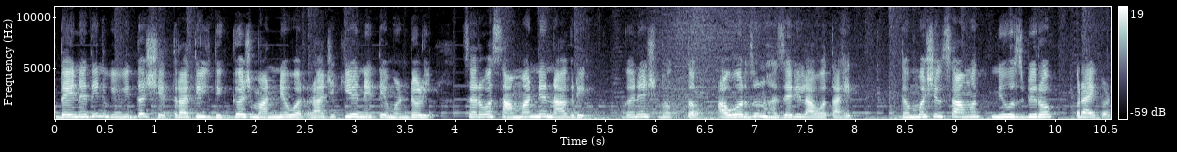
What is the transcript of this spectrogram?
दैनंदिन विविध क्षेत्रातील दिग्गज मान्यवर राजकीय नेते मंडळी सर्वसामान्य नागरिक गणेश भक्त आवर्जून हजेरी लावत आहेत. Dhammasheel Sawant news bureau Raigad.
